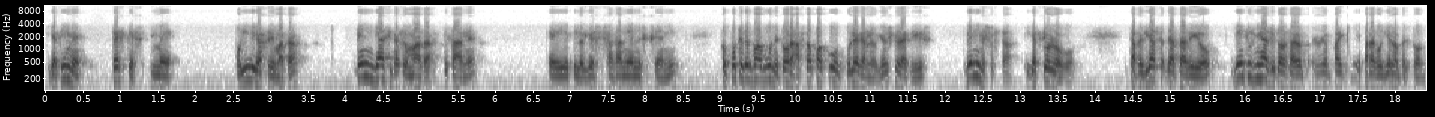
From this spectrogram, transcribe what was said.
Γιατί είναι παίχτες με πολύ λίγα χρήματα, δεν νοιάζει κάθε ομάδα τι θα είναι, ε, οι επιλογές αν θα είναι Έλληνες ή ξένοι, και οπότε δεν μπορούν να βγουν. Τώρα, αυτά που ακούω που λέγανε ο Γιώργος και ο Ηρακλής, δεν είναι σωστά. Για ποιο λόγο. Τα παιδιά από τα δύο δεν τους νοιάζει τώρα θα πάει η παραγωγή άλλων παιχτών.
